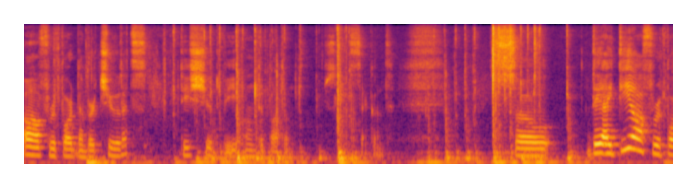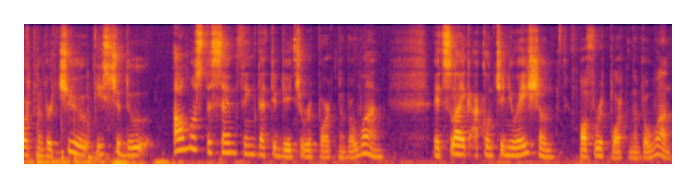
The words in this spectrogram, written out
of report number two, let's, this should be on the bottom, just a second. So the idea of report number two is to do almost the same thing that you did to report number one. It's like a continuation of report number one.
